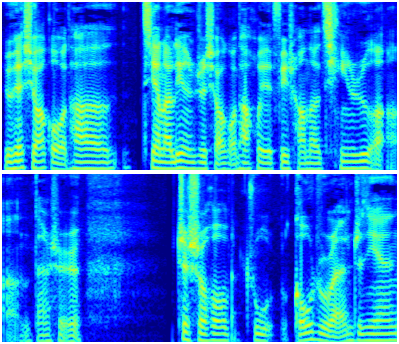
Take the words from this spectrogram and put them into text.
有些小狗它见了另一只小狗，它会非常的亲热啊，但是。这时候主狗主人之间，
